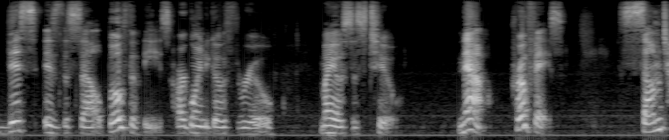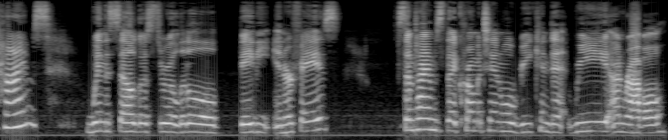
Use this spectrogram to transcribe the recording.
This is the cell. Both of these are going to go through meiosis II. Now, prophase. Sometimes when the cell goes through a little baby interphase, sometimes the chromatin will re-unravel.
